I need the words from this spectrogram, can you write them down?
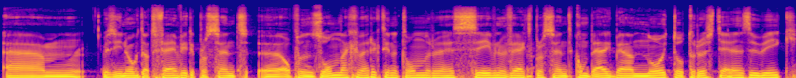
Um, we zien ook dat 45% uh, op een zondag werkt in het onderwijs. 57% komt eigenlijk bijna nooit tot rust tijdens de week.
